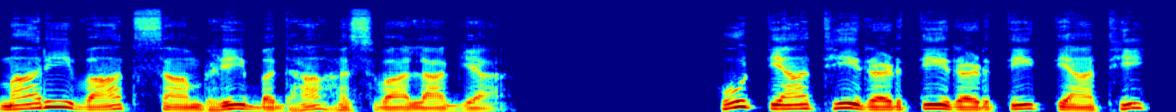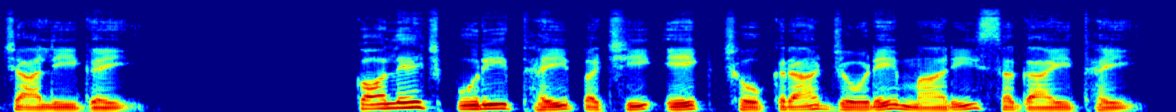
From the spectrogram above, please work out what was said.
મારી વાત સાંભળી બધા હસવા લાગ્યા. હું ત્યાંથી રડતી રડતી ત્યાંથી ચાલી ગઈ. કોલેજ પૂરી થઈ પછી એક છોકરા જોડે મારી સગાઈ થઈ.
